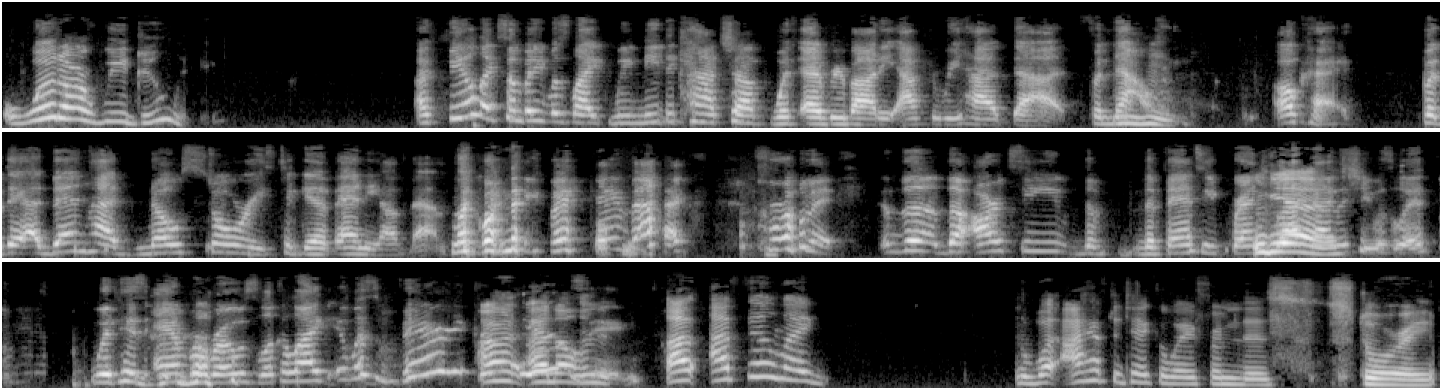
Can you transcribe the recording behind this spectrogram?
what are we doing I feel like somebody was like, "We need to catch up with everybody after we had that finale." Mhm. Okay, but they then had no stories to give any of them. Like when they came back from it, the the artsy, the the fancy French black guy that she was with, with his Amber Rose lookalike, it was very I, confusing. I don't I, I feel like what I have to take away from this story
